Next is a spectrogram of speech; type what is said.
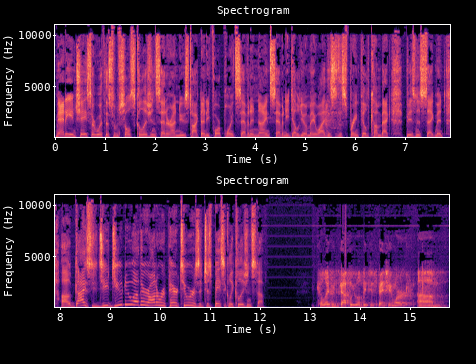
Maddie and Chase are with us from Schultz Collision Center on News Talk 94.7 and 970 WMAY. This is the Springfield Comeback Business segment. Uh, guys, do you, do you do other auto repair too, or is it just basically collision stuff? Collision stuff, we will do suspension work, um,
